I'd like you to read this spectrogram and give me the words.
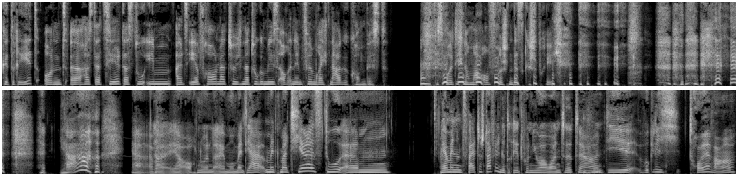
gedreht und äh, hast erzählt, dass du ihm als Ehefrau natürlich naturgemäß auch in dem Film recht nahe gekommen bist. Das wollte ich nochmal auffrischen, das Gespräch. ja, ja, aber ja auch nur in einem Moment. Ja, mit Matthias, du, ähm, wir haben eine zweite Staffel gedreht von You Are Wanted, ja, mhm. die wirklich toll war,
